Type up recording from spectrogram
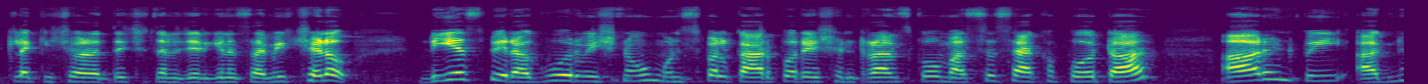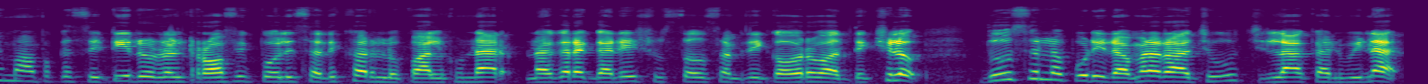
ఇట్ల కిషోర్ అధ్యక్షతన జరిగిన సమీక్షలో డీఎస్పీ రఘువూర్ విష్ణు మున్సిపల్ కార్పొరేషన్ ట్రాన్స్కో మత్స్యశాఖ పోర్టార్ ఆర్ఎండ్పి అగ్నిమాపక సిటీ రూరల్ ట్రాఫిక్ పోలీస్ అధికారులు పాల్గొన్నారు. నగర గణేష్ ఉత్సవ సమితి గౌరవ అధ్యక్షులు దూసర్లపూడి రమణరాజు జిల్లా convener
